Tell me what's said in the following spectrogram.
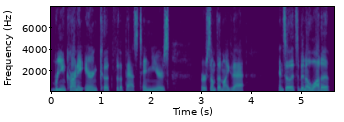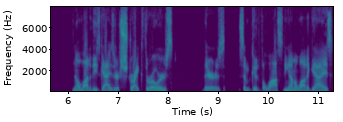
reincarnate Aaron Cook for the past ten years, or something like that. And so it's been a lot of, you know, a lot of these guys are strike throwers. There's some good velocity on a lot of guys.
